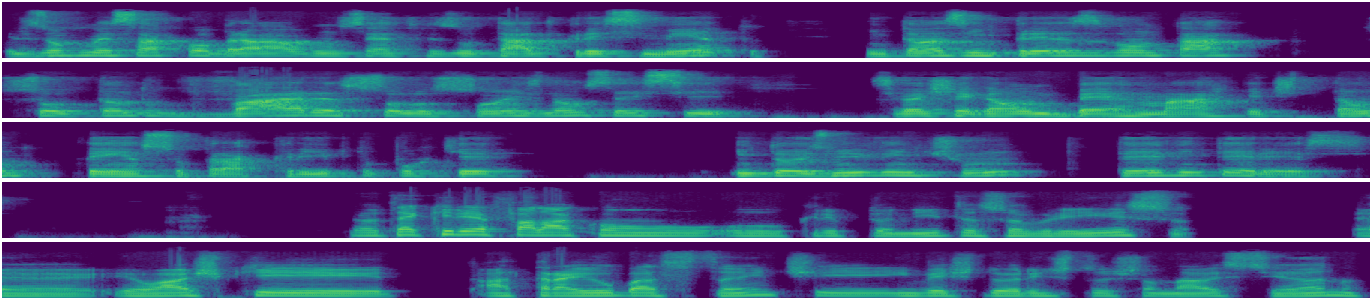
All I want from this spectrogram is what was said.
eles vão começar a cobrar algum certo resultado, crescimento. Então as empresas vão estar tá soltando várias soluções. Não sei se, se vai chegar um bear market tão tenso para cripto, porque em 2021 teve interesse. Eu até queria falar com o Kryptonita sobre isso. É, eu acho que atraiu bastante investidor institucional esse ano,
